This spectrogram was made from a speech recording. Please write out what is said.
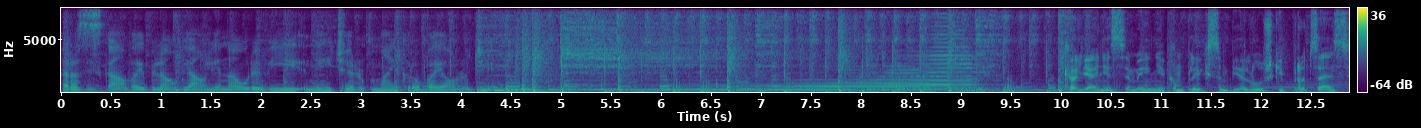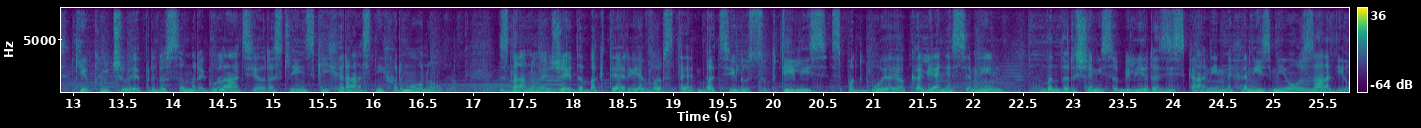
Raziskava je bila objavljena v reviji Nature Microbiology. Kaljenje semen je kompleksen biološki proces, ki vključuje predvsem regulacijo rastlinskih rastnih hormonov. Znano je že, da bakterije vrste Bacillus subtilis spodbujajo kaljenje semen, vendar še niso bili raziskani mehanizmi v ozadju.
